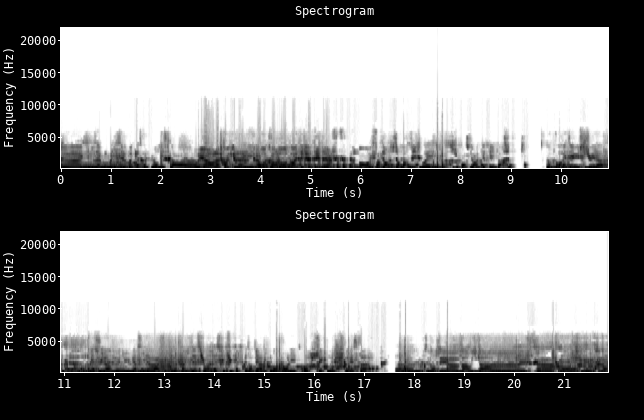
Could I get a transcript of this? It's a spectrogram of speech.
euh, qui nous a accompagnés. C'est le podcast le plus long de l'histoire. hein. Oui, alors là, je crois que c'est le énorme, record. Le c'est record est éclaté. D'ailleurs, je pense certainement euh, en plusieurs parties. Ouais, je pense qu'il y aura une quatrième partie. Donc Prometheus, tu es là. Merci d'être venu, merci d'avoir accepté notre invitation. Est-ce que tu peux te présenter rapidement pour les trois technos qui ne connaissent pas? Euh, me présenter, euh, bah oui, bah, euh, euh, comment tu veux que je me présente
